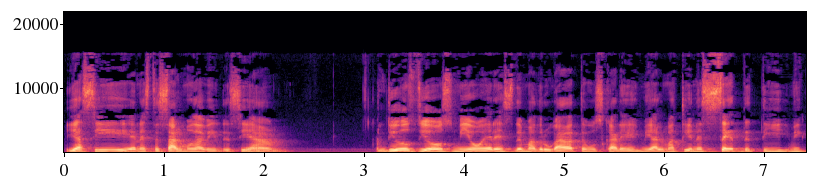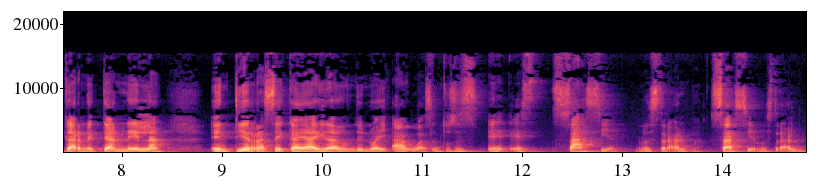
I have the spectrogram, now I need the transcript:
Y así en este salmo David decía, Dios, Dios mío, eres de madrugada te buscaré, mi alma tiene sed de ti, mi carne te anhela, en tierra seca y árida donde no hay aguas. Entonces e, es, sacia nuestra alma, sacia nuestra alma.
